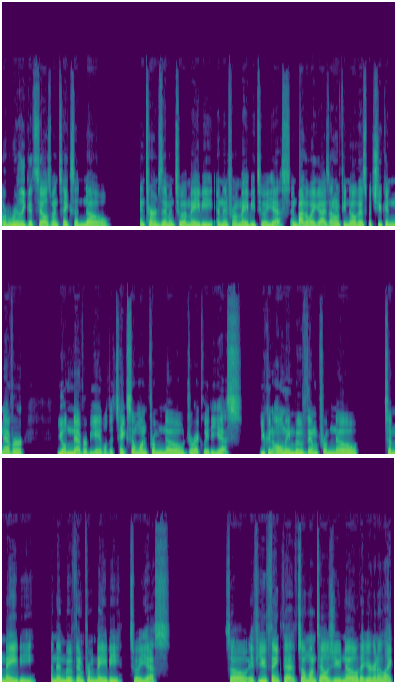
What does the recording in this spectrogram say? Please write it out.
A really good salesman takes a no and turns them into a maybe and then from a maybe to a yes. And by the way, guys, I don't know if you know this, but you can never, you'll never be able to take someone from no directly to yes. You can only move them from no to maybe and then move them from maybe to a yes. So if you think that if someone tells you no, that you're going to like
